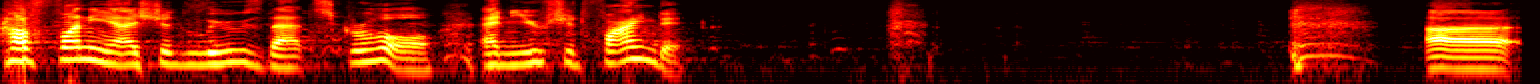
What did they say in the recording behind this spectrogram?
How funny I should lose that scroll and you should find it. uh,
